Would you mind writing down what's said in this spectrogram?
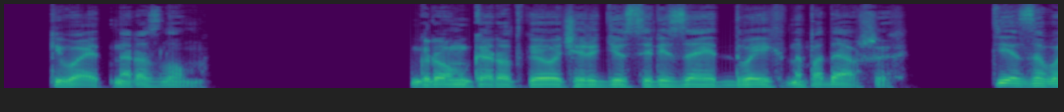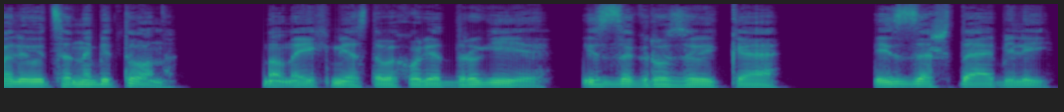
— кивает на разлом. Гром короткой очередью срезает двоих нападавших. Те заваливаются на бетон, но на их место выходят другие — из-за грузовика, из-за штабелей.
